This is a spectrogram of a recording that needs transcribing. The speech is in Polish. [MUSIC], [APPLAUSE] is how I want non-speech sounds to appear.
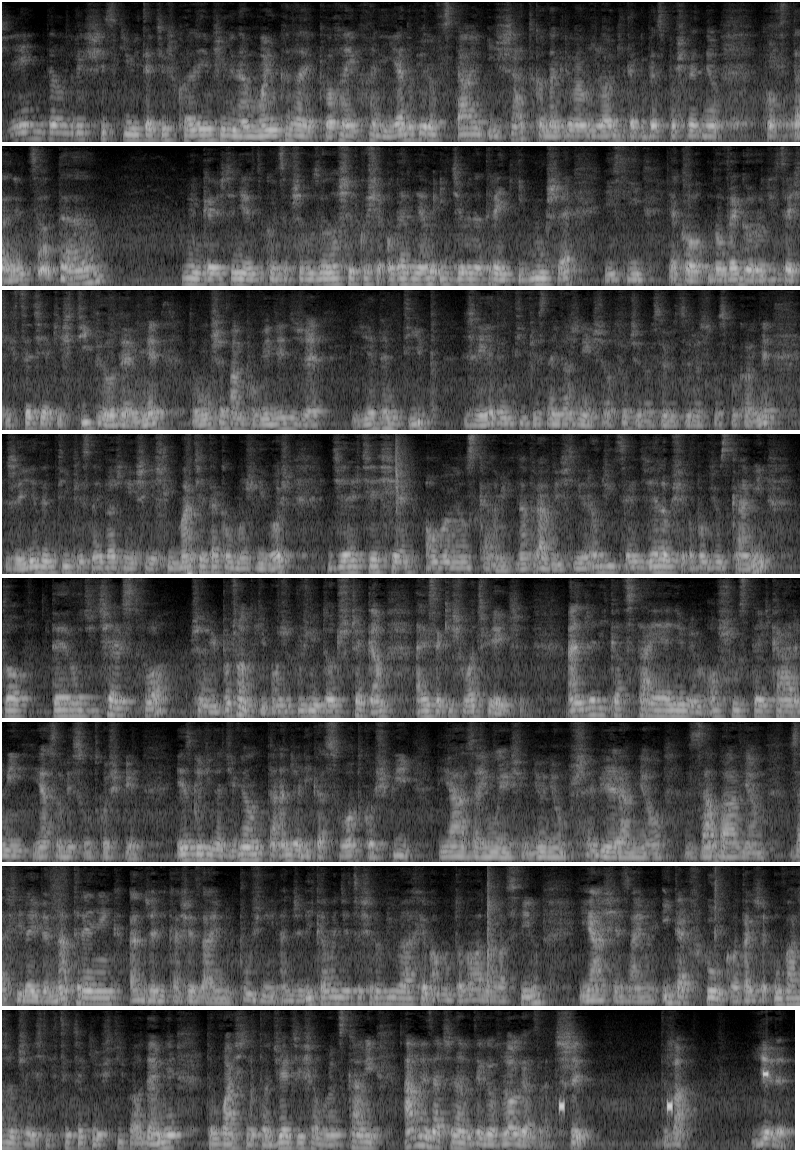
Dzień dobry wszystkim, witajcie w kolejnym filmie na moim kanale. Kochani, kochani, ja dopiero wstałem i rzadko nagrywam vlogi tak bezpośrednio po wstaniu. Co tam? Minka jeszcze nie jest do końca przebudzona, szybko się ogarniamy i idziemy na trening i muszę, jeśli jako nowego rodzica, jeśli chcecie jakieś tipy ode mnie, to muszę wam powiedzieć, że jeden tip, że jeden tip jest najważniejszy. Odpoczywaj sobie córeczko spokojnie, że jeden tip jest najważniejszy. Jeśli macie taką możliwość, dzielcie się obowiązkami. Naprawdę, jeśli rodzice dzielą się obowiązkami, to te rodzicielstwo, przynajmniej początki, może później to odszczekam, ale jest jakieś łatwiejsze. Angelika wstaje, nie wiem, o 6 karmi, ja sobie słodko śpię. Jest godzina 9, Angelika słodko śpi, ja zajmuję się niunią, przebieram ją, zabawiam. Za chwilę idę na trening, Angelika się zajmie. Później Angelika będzie coś robiła, chyba montowała dla Was film, ja się zajmę. I tak w kółko, także uważam, że jeśli chcecie jakiegoś tipa ode mnie, to właśnie to dzielcie się obowiązkami, a my zaczynamy tego vloga za 3, 2, 1.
